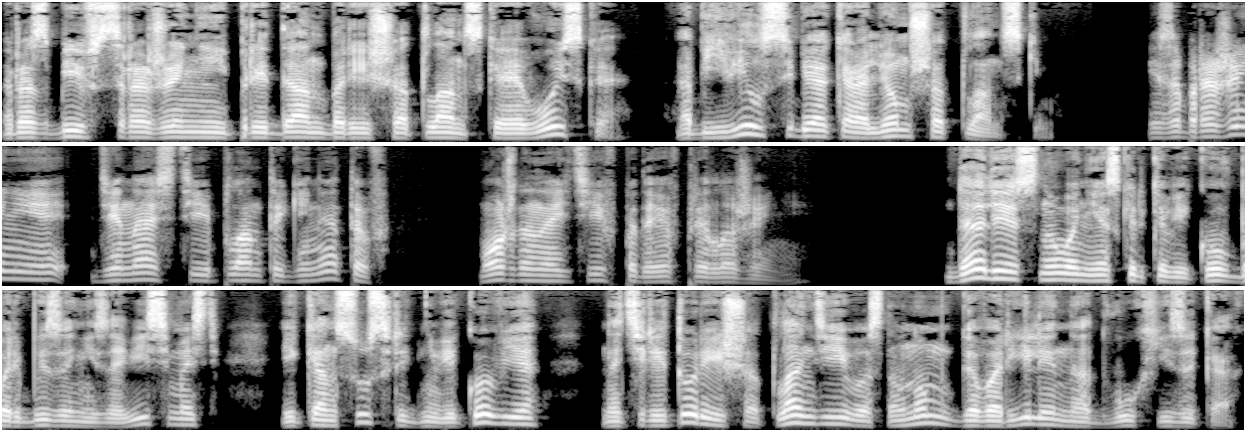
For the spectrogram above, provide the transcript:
разбив в сражении при Данборе шотландское войско, объявил себя королем шотландским. Изображение династии Плантагенетов можно найти в PDF-приложении. Далее снова несколько веков борьбы за независимость, и к концу Средневековья на территории Шотландии в основном говорили на двух языках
